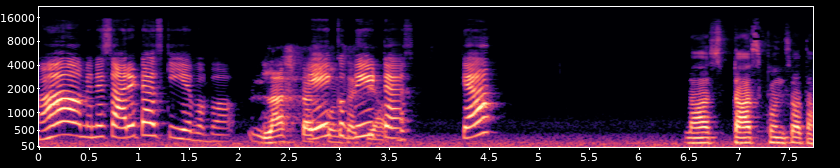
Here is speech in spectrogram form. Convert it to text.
हाँ मैंने सारे टास्क किए बाबा। लास्ट टास्क एक भी टास्क क्या? लास्ट टास्क कौन सा था?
